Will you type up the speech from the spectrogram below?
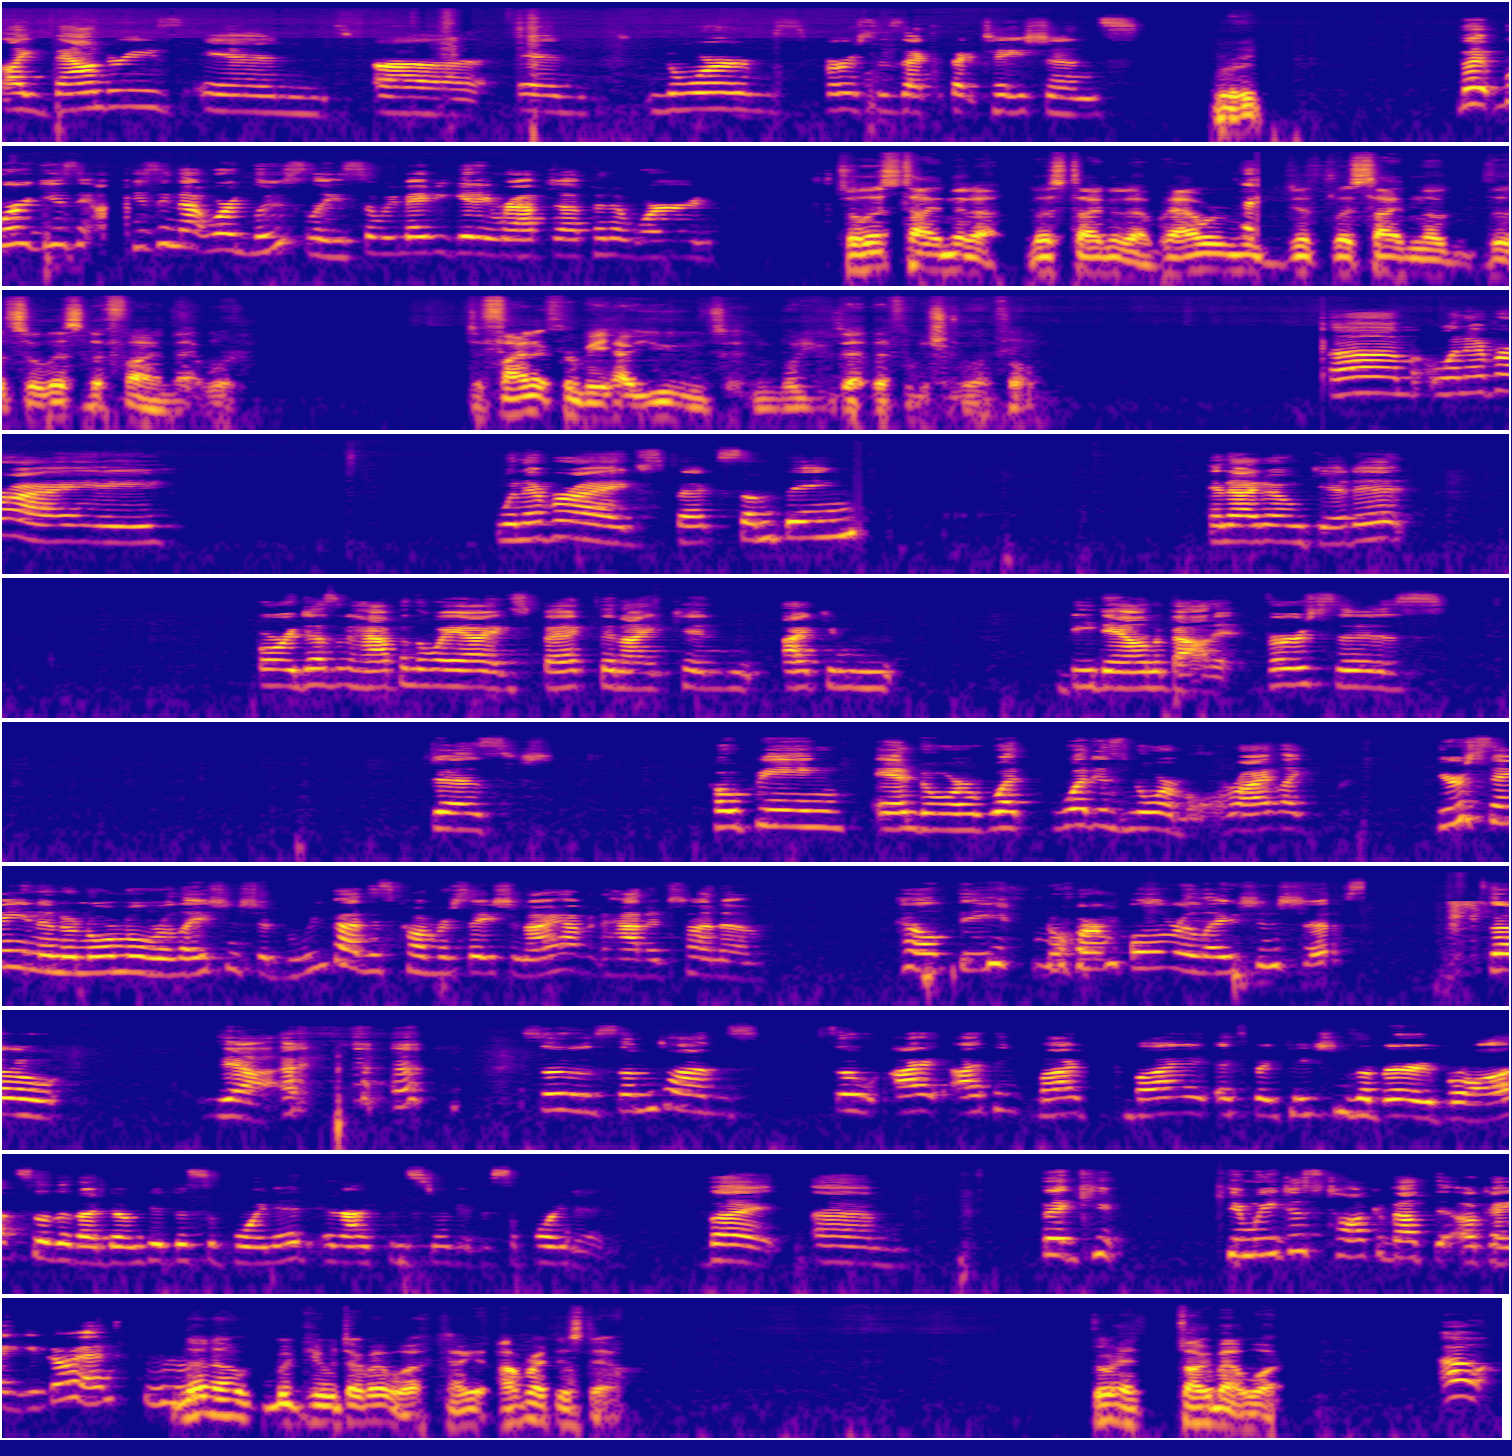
like boundaries and uh, and norms versus expectations. Right. But we're using I'm using that word loosely, so we may be getting wrapped up in a word. So let's tighten it up. Let's tighten it up. How are we just let's tighten the, the so let's define that word. Define it for me how you use it, and we'll use that definition going forward. Um, whenever I, whenever I expect something, and I don't get it, or it doesn't happen the way I expect, then I can I can be down about it. Versus just hoping and or what what is normal, right? Like you're saying in a normal relationship, we've had this conversation. I haven't had a ton of healthy, normal relationships. So, yeah. so sometimes, so I, I think my my expectations are very broad, so that I don't get disappointed, and I can still get disappointed. But, um, but can, can we just talk about the? Okay, you go ahead. Mhm. No, no. But can we talk about what? I'll write this down. Go ahead. Talk about what? Oh,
